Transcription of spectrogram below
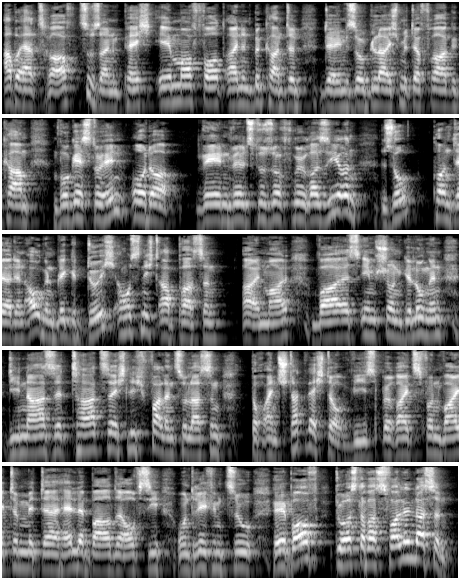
Aber er traf zu seinem Pech immerfort einen Bekannten, der ihm sogleich mit der Frage kam, wo gehst du hin? Oder wen willst du so früh rasieren? So konnte er den Augenblick durchaus nicht abpassen. Einmal war es ihm schon gelungen, die Nase tatsächlich fallen zu lassen, doch ein Stadtwächter wies bereits von weitem mit der Hellebarde auf sie und rief ihm zu, Heb auf, du hast da was fallen lassen.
